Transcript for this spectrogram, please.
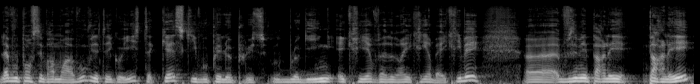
Là, vous pensez vraiment à vous, vous êtes égoïste. Qu'est-ce qui vous plaît le plus? Le blogging, écrire, vous adorez écrire, bah écrivez. Euh, vous aimez parler, parlez.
